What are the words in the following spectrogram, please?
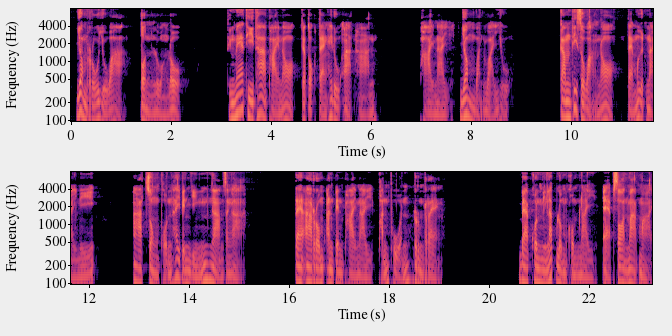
ๆย่อมรู้อยู่ว่า ตนลวงโลก ถึงแม้ทีท่าภายนอกจะตกแต่งให้ดูอาจหาร ภายในย่อมหวั่นไหวอยู่ กรรมที่สว่างนอกแต่มืดในนี้ อาจส่งผลให้เป็นหญิงงามสง่า แต่อารมณ์อันเป็นภายในผันผวนรุนแรง แบบคนมีลับลมคมในแอบซ่อนมากมาย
